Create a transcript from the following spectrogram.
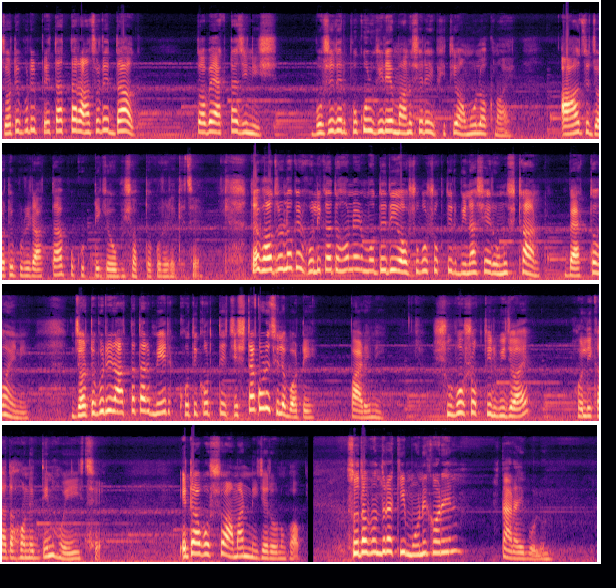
জটেপুরি প্রেতাত্মার আঁচড়ের দাগ। তবে একটা জিনিস, বসেদের পুকুর ঘিরে মানুষের এই ভীতি অমূলক নয়। আজ জটেপুরীর আত্মা পুকুরটিকে অভিশপ্ত করে রেখেছে। তাই ভদ্রলোকের হোলিকা দহনের মধ্যে দিয়ে অশুভ শক্তির বিনাশের অনুষ্ঠান ব্যর্থ হয়নি। জটপুরীর আত্মা তার মেয়ের ক্ষতি করতে চেষ্টা করেছিল বটে, পারেনি। শুভ শক্তির বিজয় হোলিকা দহনের দিন হয়েইছে। এটা অবশ্য আমার নিজের অনুভব। শ্রোতা বন্ধুরা কি মনে করেন? তারাই বলুন।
